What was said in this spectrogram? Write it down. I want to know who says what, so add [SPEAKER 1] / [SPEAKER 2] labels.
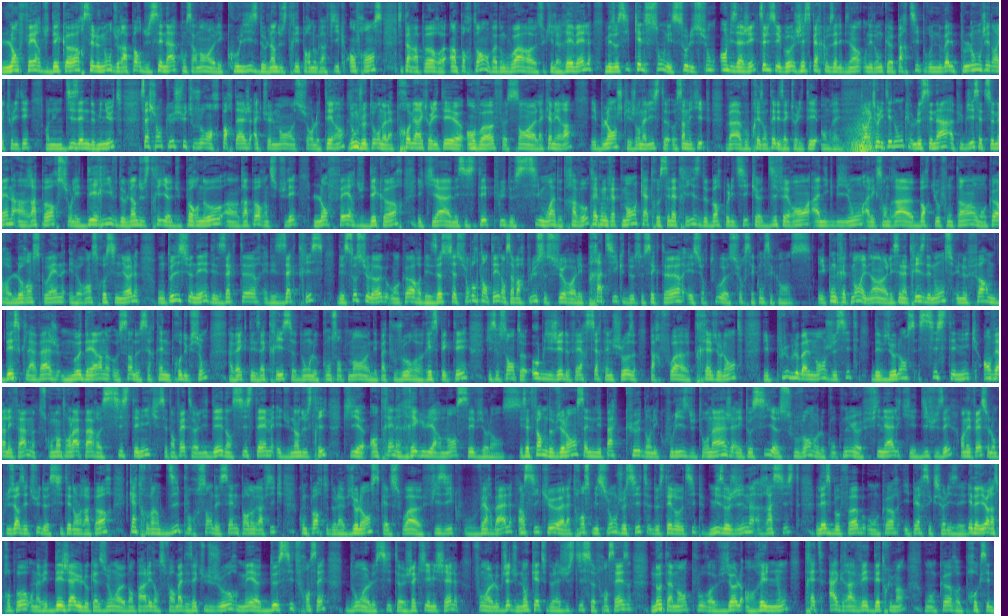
[SPEAKER 1] L'enfer du décor, c'est le nom du rapport du Sénat concernant euh, les coulisses de l'industrie pornographique en France. C'est un rapport euh, important, on va donc voir euh, ce qu'il révèle, mais aussi quelles sont les solutions envisagées. Salut c'est Hugo, j'espère que vous allez bien. On est donc parti pour une nouvelle plongée dans l'actualité en une dizaine de minutes, sachant que je suis toujours en reportage actuellement sur le terrain. Donc je tourne la première actualité en voix off sans la caméra, et Blanche, qui est journaliste au sein de l'équipe, va vous présenter les actualités en bref. Dans l'actualité donc, le Sénat a publié cette semaine un rapport sur les dérives de l'industrie euh, du porno, un rapport intitulé L'enfer du décor et qui a nécessité plus de six mois de travaux. Très concrètement, quatre sénatrices de bords politiques différents, Annick Billon, Alexandra Borchio-Fontin ou encore Laurence Cohen et Laurence Rossignol, ont auditionné des acteurs et des actrices, des sociologues ou encore des associations pour tenter d'en savoir plus sur les pratiques de ce secteur et surtout euh, sur ses conséquences. Et concrètement, eh bien, les sénatrices dénoncent une forme d'esclavage moderne au sein de certaines productions, avec des actrices dont le consentement n'est pas toujours respecté, qui se sentent obligées de faire certaines choses parfois très violentes, et plus globalement, je cite, des violences systémiques envers les femmes. Ce qu'on entend là par systémique, c'est en fait l'idée d'un système et d'une industrie qui entraîne régulièrement ces violences. Et cette forme de violence, elle n'est pas que dans les coulisses du tournage, elle est aussi souvent dans le contenu final qui est diffusé. En effet, selon plusieurs études citées dans le rapport, 90% des scènes pornographiques comportent de la violence, qu'elle soit physique ou verbale, ainsi que la transmission, je cite, de stéréotypes misogynes, racistes, lesbophobes ou encore hypersexualisés. Et d'ailleurs, à ce propos, on avait déjà eu l'occasion euh, d'en parler dans ce format des actus du jour, mais euh, deux sites français, dont euh, le site Jackie et Michel, font l'objet d'une enquête de la justice française, notamment pour viol en réunion, traite aggravée d'êtres humains ou encore proxénétisme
